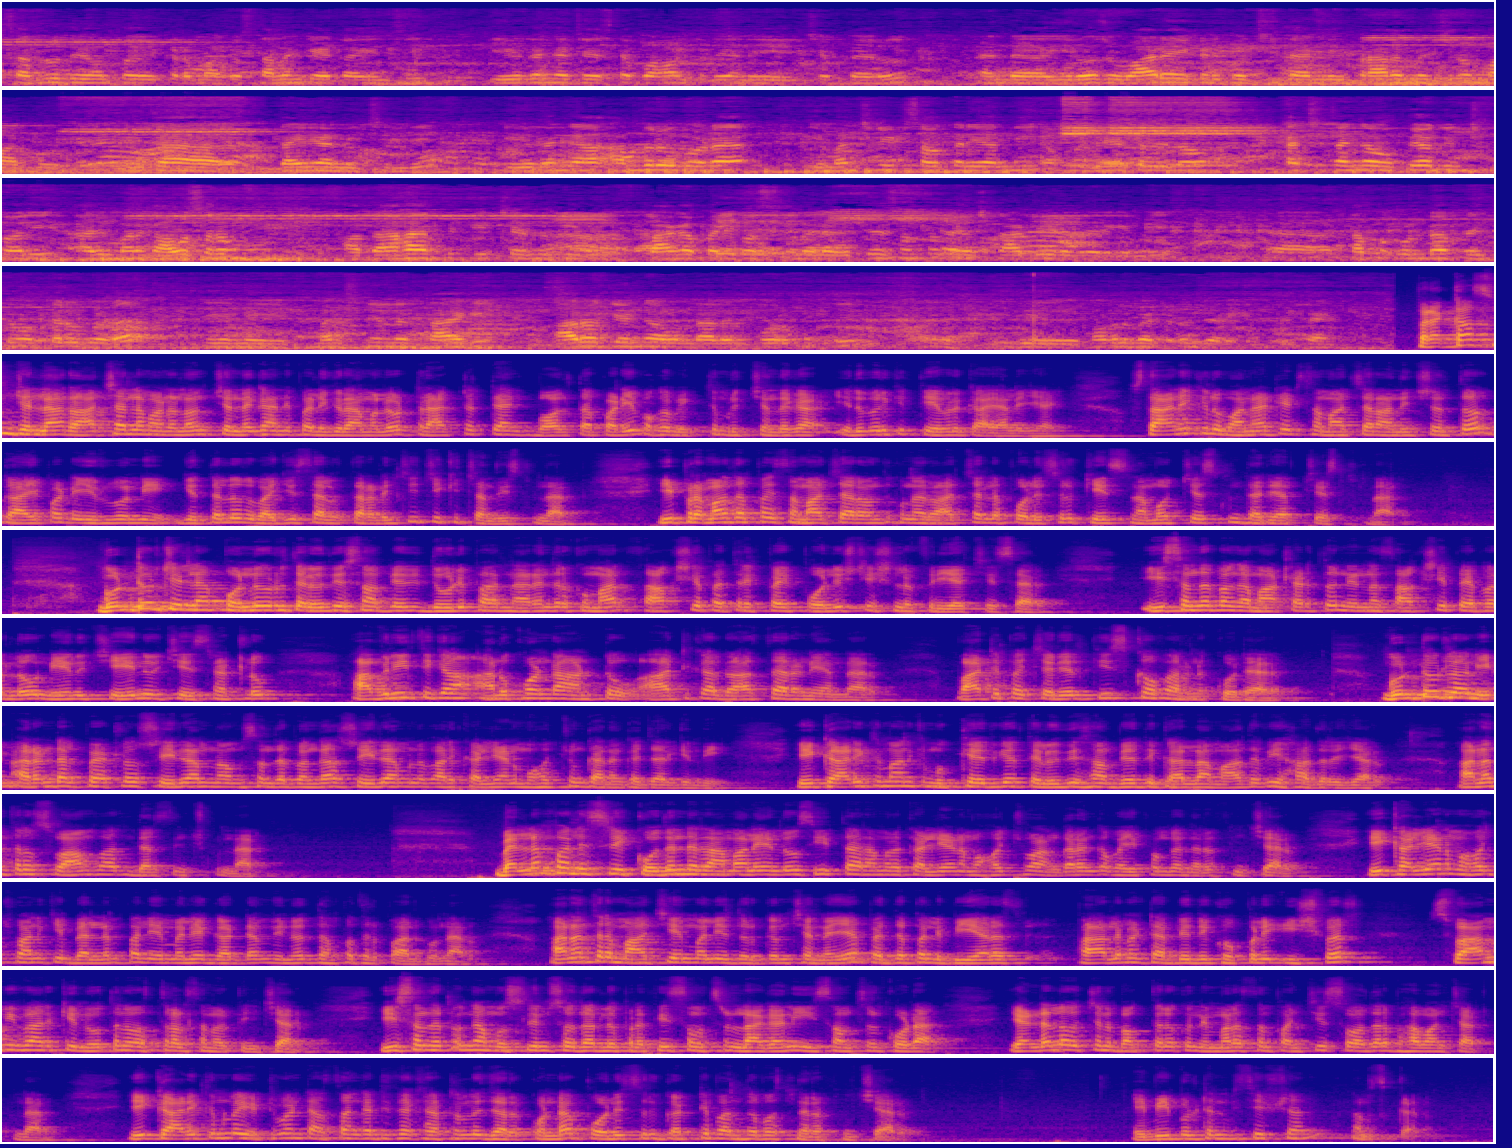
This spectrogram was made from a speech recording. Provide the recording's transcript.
సహృదయంతో ఇక్కడ మాకు స్థలం కేటాయించి ఈ విధంగా చేస్తే బాగుంటుంది అని చెప్పారు. అండ్ ఈరోజు వారే ఇక్కడికి వచ్చి దాన్ని ప్రారంభించడం మాకు ఇంకా ధైర్యాన్ని ఇచ్చింది. ఈ విధంగా అందరూ కూడా ఈ మంచినీటి సౌకర్యాన్ని ఈ వేసవిలో ఖచ్చితంగా ఉపయోగించుకోవాలి. అది మనకు అవసరం. ఆ దాహార్తి తీర్చేందుకు బాగా పనికొస్తుందనే ఉద్దేశంతో మేము స్టార్ట్ చేయడం జరిగింది. తప్పకుండా ప్రతి ఒక్కరూ కూడా దీన్ని మంచినీళ్ళని తాగి ఆరోగ్యంగా ఉండాలని కోరుకుంటూ ఇది మొదలు పెట్టడం జరిగింది. థ్యాంక్ యూ ప్రకాశం జిల్లా రాచర్ల మండలం చిన్నగానిపల్లి గ్రామంలో ట్రాక్టర్ ట్యాంక్ బోల్తా పడి ఒక వ్యక్తి మృతి చెందగా ఇరువురికి తీవ్ర గాయాలయ్యాయి. స్థానికులు వన్ నాట్ ఎయిట్ సమాచారం అందించడంతో గాయపడ్డ ఇరువురిని గిద్దలూరు వైద్యశాలకు తరలించి చికిత్స అందిస్తున్నారు. ఈ ప్రమాదంపై సమాచారం అందుకున్న రాచర్ల పోలీసులు కేసు నమోదు చేసుకుని దర్యాప్తు చేస్తున్నారు. గుంటూరు జిల్లా పొల్లూరు తెలుగుదేశం అభ్యర్థి దూడిపారి నరేంద్ర కుమార్ సాక్షి పత్రికపై పోలీస్ స్టేషన్లో ఫిర్యాదు చేశారు. ఈ సందర్భంగా మాట్లాడుతూ నిన్న సాక్షి పేపర్లో నేను చేను చేసినట్లు అవినీతిగా అనుకొండ అంటూ ఆర్టికల్ రాస్తారని అన్నారు. వాటిపై చర్యలు తీసుకోవాలని కోరారు. గుంటూరులోని అరండల్పేటలో శ్రీరామనవమి సందర్భంగా శ్రీరాముల వారి కళ్యాణ మహోత్సవం ఘనంగా జరిగింది. ఈ కార్యక్రమానికి ముఖ్య అతిథిగా తెలుగుదేశం అభ్యర్థి గల్లా మాధవి హాజరయ్యారు. అనంతరం స్వామివారిని దర్శించుకున్నారు. బెల్లంపల్లి శ్రీ కోదండ రామాలయంలో సీతారాముల కళ్యాణ మహోత్సవం అంగరంగ వైభవంగా నిర్వహించారు. ఈ కళ్యాణ మహోత్సవానికి బెల్లంపల్లి ఎమ్మెల్యే గడ్డం వినోద్ దంపతులు పాల్గొన్నారు. అనంతరం మాజీ MLA Durgam Chennaiah Peddapalli BRS parliament అభ్యర్థి కొప్పులి ఈశ్వర్ స్వామివారికి నూతన వస్త్రాలు సమర్పించారు. ఈ సందర్భంగా ముస్లిం సోదరులు ప్రతి సంవత్సరం లాగానే ఈ సంవత్సరం కూడా ఎండలో వచ్చిన భక్తులకు నిమ్మరసం పంచి సోదర భావాన్ని చాటుకున్నారు. ఈ కార్యక్రమంలో ఎటువంటి అసంఘటిత ఘటనలు జరగకుండా పోలీసులు గట్టి బందోబస్తు నిర్వహించారు. ఏబీ బులెటిన్ విశేషాలు. నమస్కారం.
